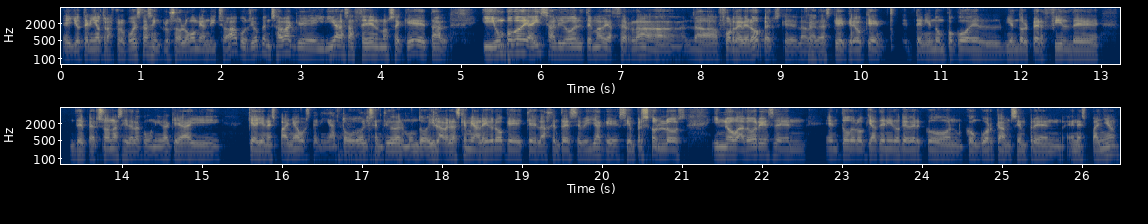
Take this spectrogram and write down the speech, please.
eh, yo tenía otras propuestas, incluso luego me han dicho, ah, pues yo pensaba que irías a hacer no sé qué, tal. Y un poco de ahí salió el tema de hacer la, la for developers, que la verdad es que creo que teniendo un poco el, viendo el perfil de, de personas y de la comunidad que hay que hay en España, pues tenía todo el sentido del mundo. Y la verdad es que me alegro que, la gente de Sevilla, que siempre son los innovadores en, todo lo que ha tenido que ver con, con WordCamp siempre en, España.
